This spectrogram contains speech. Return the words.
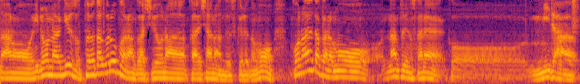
あのいろんな技術、トヨタグループなんかが主要な会社なんですけれども、この間からもう、なんというんですかね、こう、ミラー、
